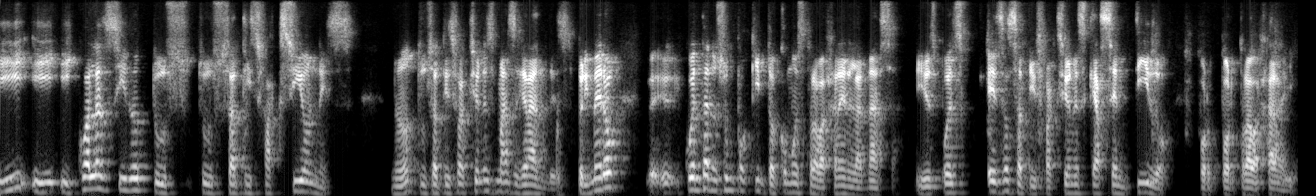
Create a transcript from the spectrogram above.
y, cuáles han sido tus, tus satisfacciones, ¿no? Tus satisfacciones más grandes. Primero, eh, cuéntanos un poquito cómo es trabajar en la NASA y después esas satisfacciones que has sentido por, por trabajar ahí.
